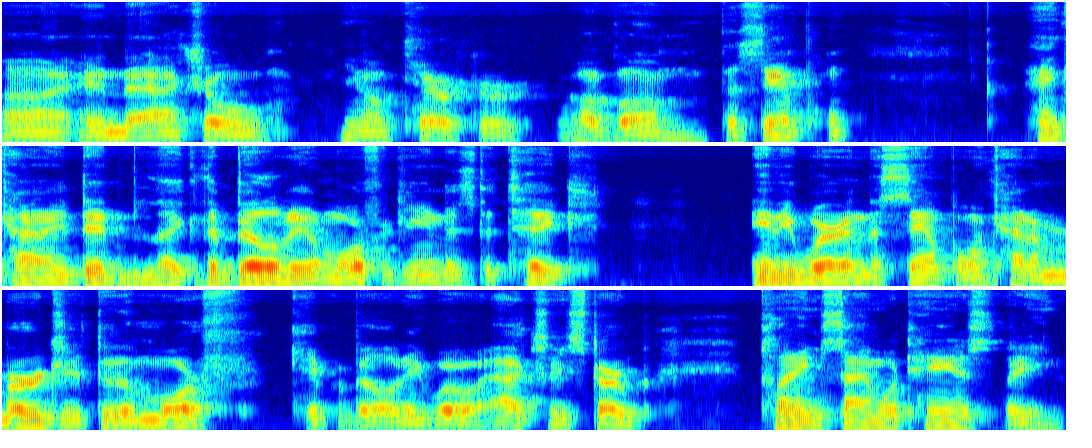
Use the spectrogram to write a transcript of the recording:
uh, and the actual you know character of um, the sample, and kind of did like the ability of morphogene is to take anywhere in the sample and kind of merge it through the morph capability, where we'll actually start playing simultaneously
